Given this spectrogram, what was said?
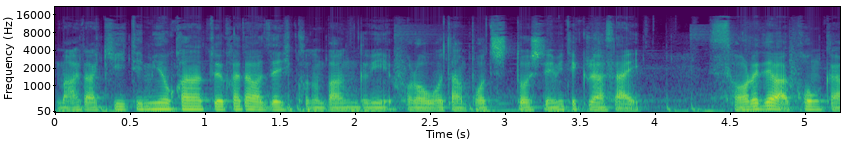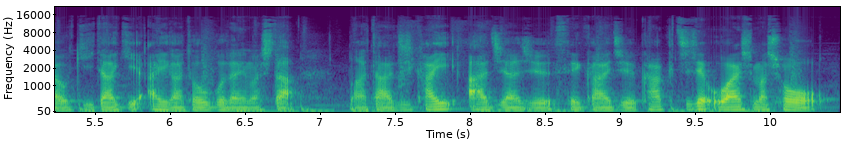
まだ聞いてみようかなという方は、ぜひこの番組、フォローボタンポチッと押してみてください。それでは今回お聴きいただきありがとうございました。また次回アジア中世界中各地でお会いしましょう。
